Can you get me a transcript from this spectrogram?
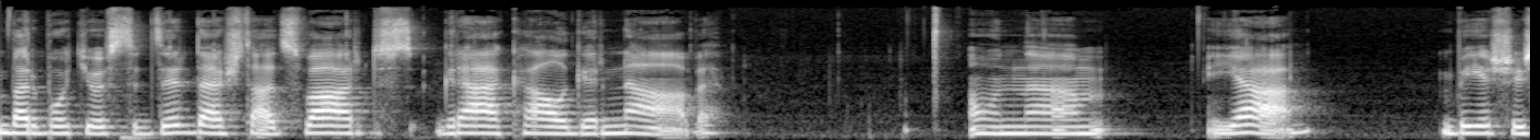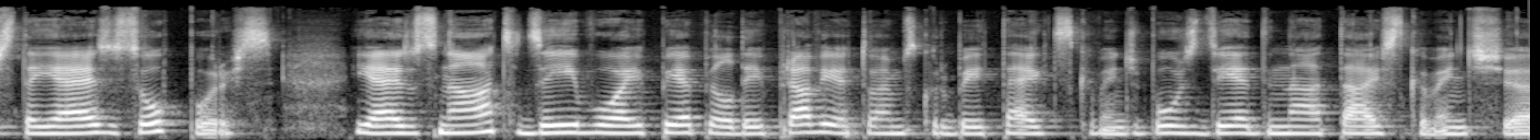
varbūt jūs esat dzirdējuši tādus vārdus, grēka alga ir nāve. Un, um, jā, bija šis Jēzus upuris. Jēzus nāca, dzīvoja, piepildīja pravietojumus, kur bija teikts, ka viņš būs dziedinātājs, ka viņš uh,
